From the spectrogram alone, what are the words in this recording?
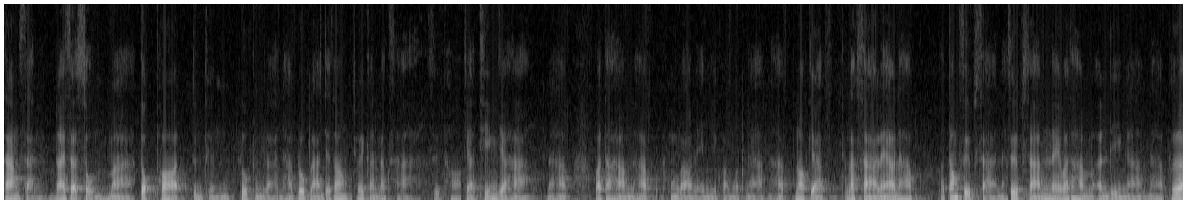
สร้างสรรค์ได้สะสมมาตกทอดจนถึงลูกถึงหลานนะครับ ลูกหลานจะต้องช่วยกันรักษาสืบทอดอย่าทิ้งอย่าห่างนะครับ วัฒนธรรมนะครับของเราเนี่ยมีความงดงามนะครับ นอกจากรักษาแล้วนะครับก็ต้องสืบสารสืบสารในวัฒนธรรมอันดีงามนะครับ เพื่อ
